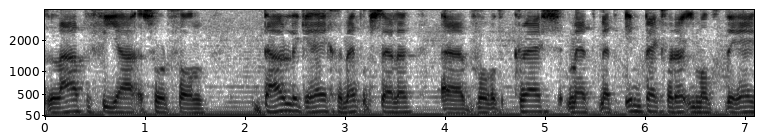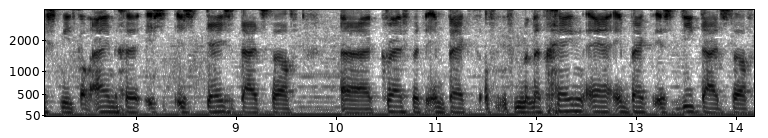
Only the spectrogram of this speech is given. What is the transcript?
laten via een soort van duidelijk reglement opstellen. Uh, bijvoorbeeld crash met, met impact, waardoor iemand de race niet kan eindigen, is, is deze tijdstraf. Uh, crash met impact, of met geen impact, is die tijdstraf.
